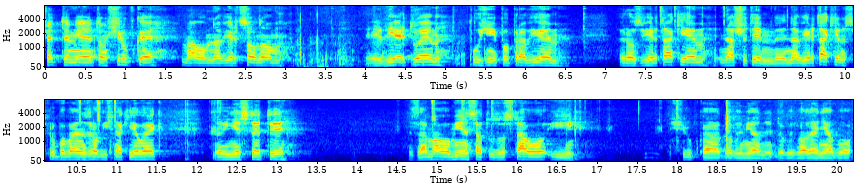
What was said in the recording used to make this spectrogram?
Przedtem miałem tą śrubkę małą nawierconą y, wiertłem, później poprawiłem rozwiertakiem, znaczy tym y, nawiertakiem spróbowałem zrobić nakiełek, no i niestety za mało mięsa tu zostało i śrubka do wymiany, do wywalenia, bo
